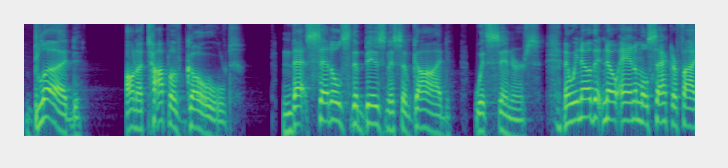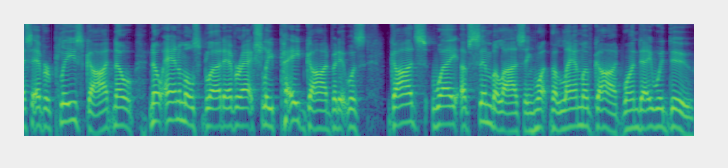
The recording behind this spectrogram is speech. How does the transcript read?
Blood on a top of gold. That settles the business of God with sinners. Now we know that no animal sacrifice ever pleased God. No, no animal's blood ever actually paid God, but it was God's way of symbolizing what the Lamb of God one day would do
